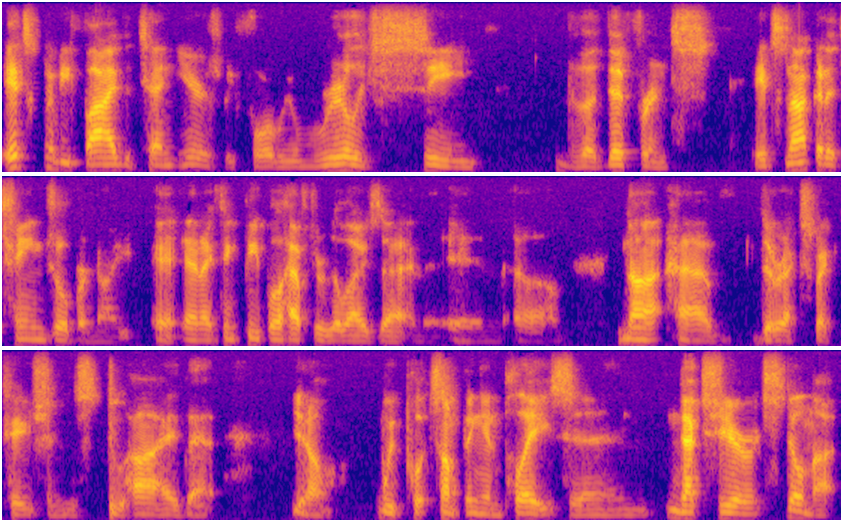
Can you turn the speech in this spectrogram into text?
it's going to be five to ten years before we really see the difference it's not going to change overnight. And, and, I think people have to realize that and, and um, not have their expectations too high that, you know, we put something in place and next year it's still not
